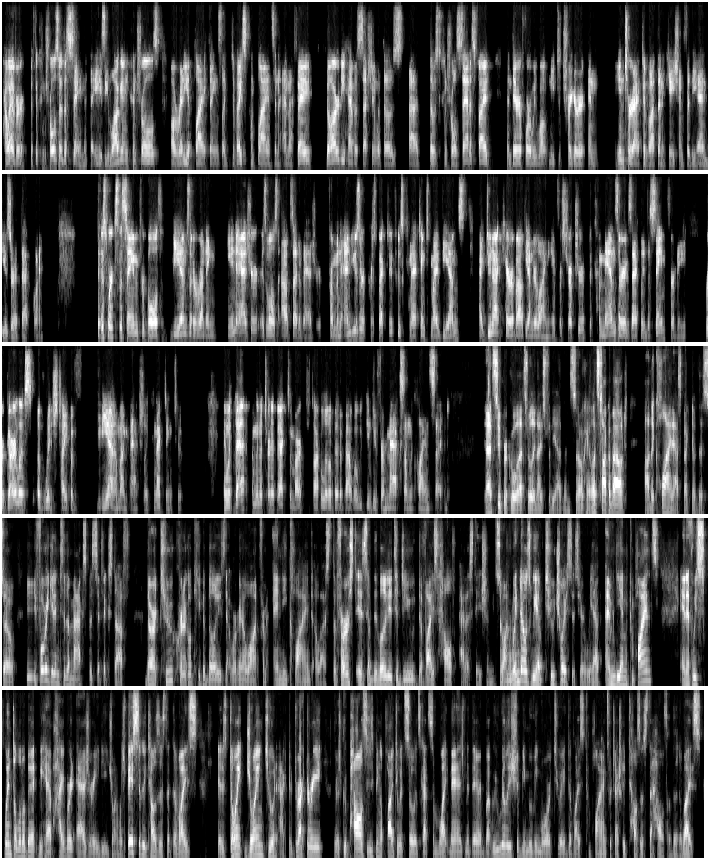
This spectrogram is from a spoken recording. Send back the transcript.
However, if the controls are the same, if the AZ login controls already apply things like device compliance and MFA, you already have a session with those, uh, those controls satisfied, and therefore we won't need to trigger an interactive authentication for the end user at that point. This works the same for both VMs that are running in Azure as well as outside of Azure. From an end user perspective who's connecting to my VMs, I do not care about the underlying infrastructure. The commands are exactly the same for me, regardless of which type of VM I'm actually connecting to. And with that, I'm going to turn it back to Mark to talk a little bit about what we can do for Macs on the client side. That's super cool. That's really nice for the admin. So, okay, let's talk about uh, the client aspect of this. So before we get into the Mac specific stuff, there are two critical capabilities that we're going to want from any client OS. The first is the ability to do device health attestation. So on Windows, we have two choices here. We have MDM compliance, and if we squint a little bit, we have hybrid Azure AD join, which basically tells us that the device is joined to an Active Directory. There's group policies being applied to it, so it's got some light management there, but we really should be moving more to a device compliance, which actually tells us the health of the device.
